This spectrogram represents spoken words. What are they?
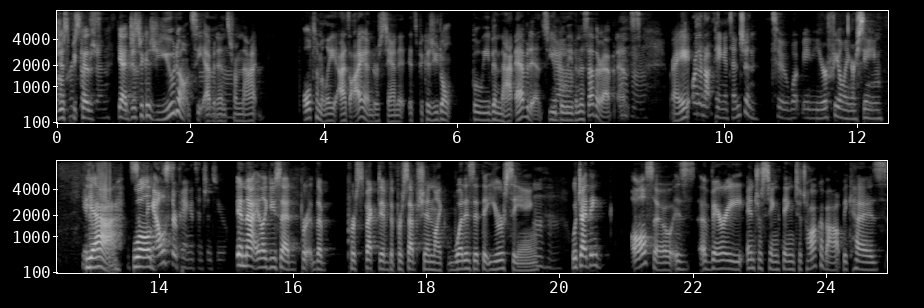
just because perception. yeah, just because you don't see evidence Mhm. from that, ultimately, as I understand it, it's because you don't believe in that evidence. You Yeah. believe in this other evidence, Mhm. right? Or they're not paying attention to what maybe you're feeling or seeing. you know Yeah? Well- else they're paying attention to. In that, like you said, per, the perspective, the perception, like what is it that you're seeing, Mhm. which I think also is a very interesting thing to talk about because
